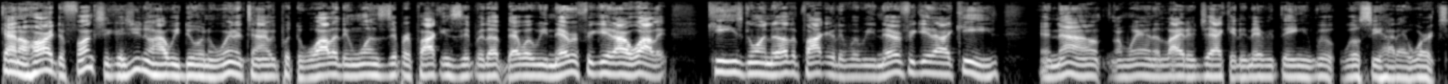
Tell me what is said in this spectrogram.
Kind of hard to function because you know how we do in the wintertime. We put the wallet in one zipper pocket, zip it up. That way we never forget our wallet. Keys go in the other pocket, and we never forget our keys. And now I'm wearing a lighter jacket and everything. We'll we'll see how that works.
